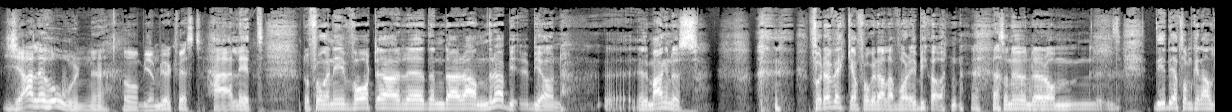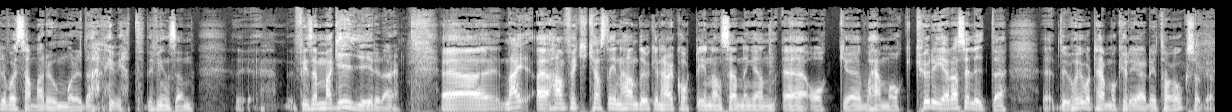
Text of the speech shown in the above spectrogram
Jalle Horn och Björn Björkqvist. Härligt. Då frågar ni vart är eh, den där andra Bj- Björn? Eh, Eller Magnus? Förra veckan frågade alla var är Björn? Så nu undrar de, det är det att de kan aldrig vara i samma rum och det där ni vet. Det finns en, det finns en magi i det där. Eh, nej, eh, han fick kasta in handduken här kort innan sändningen eh, och var hemma och kurera sig lite. Du har ju varit hemma och kurerat dig ett tag också Björn.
